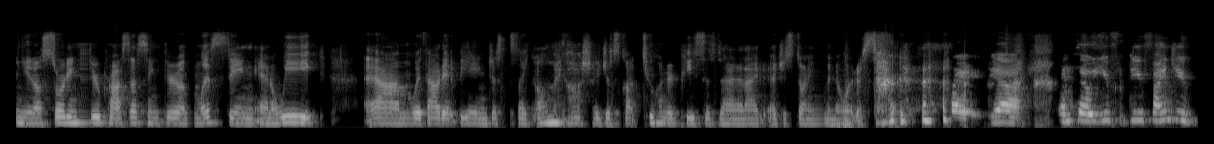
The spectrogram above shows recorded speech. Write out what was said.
you know, sorting through, processing through and listing in a week um, without it being just like, oh my gosh, I just got 200 pieces in and I, I just don't even know where to start. right. Yeah. And so you, do you find you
